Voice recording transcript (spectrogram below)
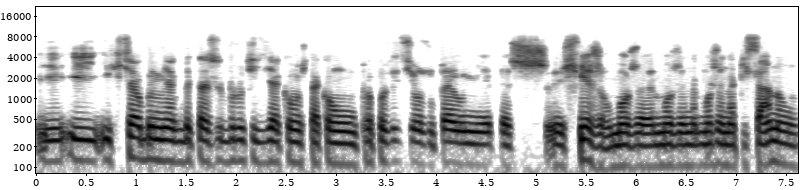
i, i, i chciałbym jakby też wrócić z jakąś taką propozycją zupełnie też y, świeżą, może, może, może napisaną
